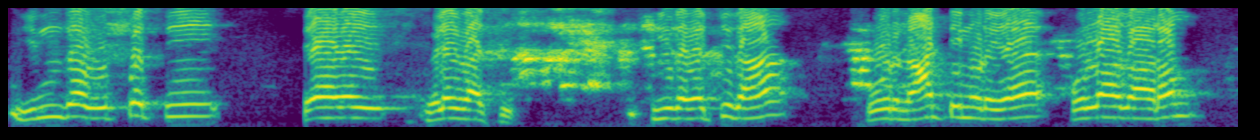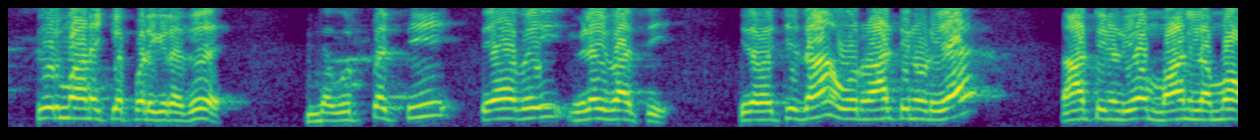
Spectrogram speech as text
இந்த உற்பத்தி தேவை விலைவாசி. இதை வச்சுதான் ஒரு நாட்டினுடைய பொருளாதாரம் தீர்மானிக்கப்படுகிறது. இந்த உற்பத்தி தேவை விலைவாசி இதை வச்சு தான் ஒரு நாட்டினுடைய நாட்டினுடைய மாநிலமோ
